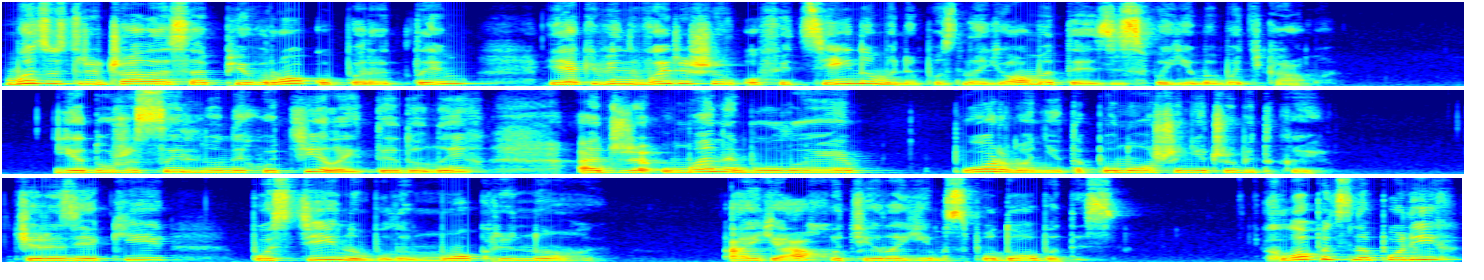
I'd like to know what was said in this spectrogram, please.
Ми зустрічалися півроку перед тим, як він вирішив офіційно мене познайомити зі своїми батьками. Я дуже сильно не хотіла йти до них, адже у мене були порвані та поношені чобітки, через які постійно були мокрі ноги, а я хотіла їм сподобатись. Хлопець наполіг,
